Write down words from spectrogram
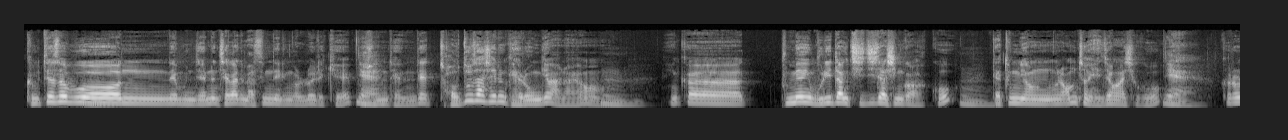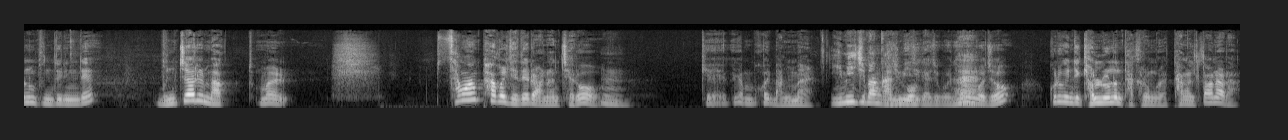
금태섭 의원의 음. 문제는 제가 말씀드린 걸로 이렇게 보시면 예. 되는데 저도 사실은 괴로운 게 많아요. 음. 그러니까 분명히 우리 당 지지자신 것 같고 음. 대통령을 엄청 애정하시고 예. 그러는 분들인데 문자를 막 정말 상황 파악을 제대로 안 한 채로 음. 이렇게 그냥 뭐 거의 막말 이미지만 가지고 이미지 가지고 하는 네. 거죠. 그리고 이제 결론은 다 그런 거예요. 당을 떠나라.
